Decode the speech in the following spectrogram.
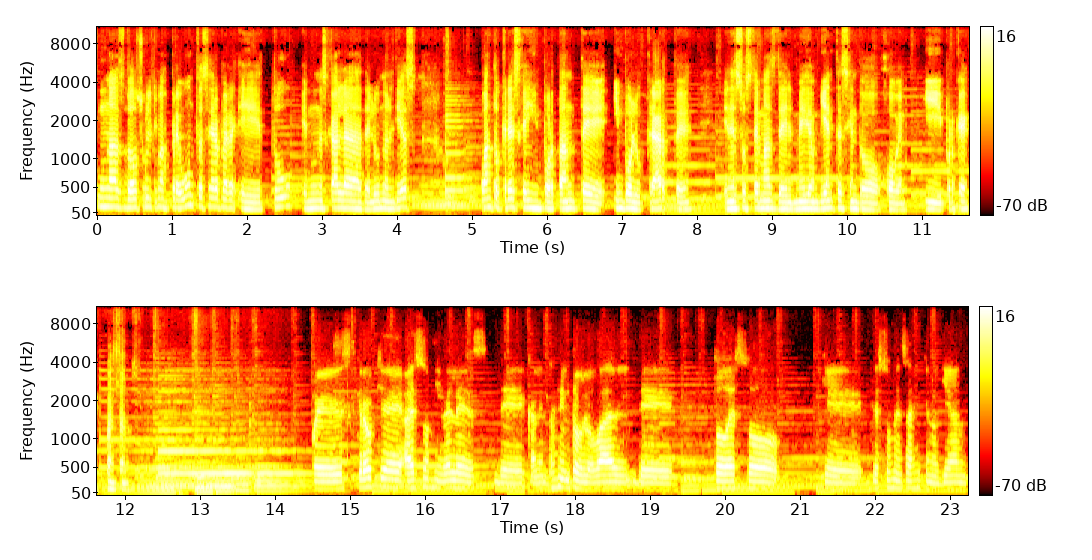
unas dos últimas preguntas, Herbert. Eh, tú, en una escala del 1 al 10, ¿cuánto crees que es importante involucrarte en estos temas del medio ambiente siendo joven? ¿Y por qué? Cuéntanos. Pues creo que a esos niveles de calentamiento global, de todo esto que, de estos mensajes que nos llegan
